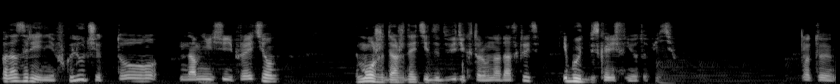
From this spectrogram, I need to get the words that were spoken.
подозрения включит, то нам не все не пройти, он может даже дойти до двери, которую надо открыть, и будет бесконечно в нее тупить. Вот, э,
